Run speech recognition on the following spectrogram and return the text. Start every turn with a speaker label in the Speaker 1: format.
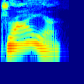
Speaker 1: dryer.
